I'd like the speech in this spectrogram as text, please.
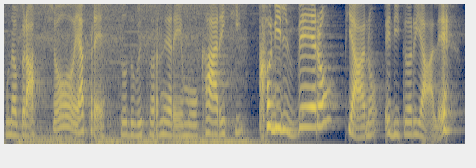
Un abbraccio e a presto dove torneremo carichi con il vero piano editoriale.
